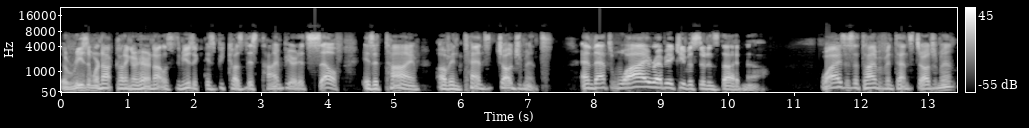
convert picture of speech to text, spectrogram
The reason we're not cutting our hair and not listening to music is because this time period itself is a time of intense judgment. And that's why Rabbi Akiva students died now. Why is this a time of intense judgment?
